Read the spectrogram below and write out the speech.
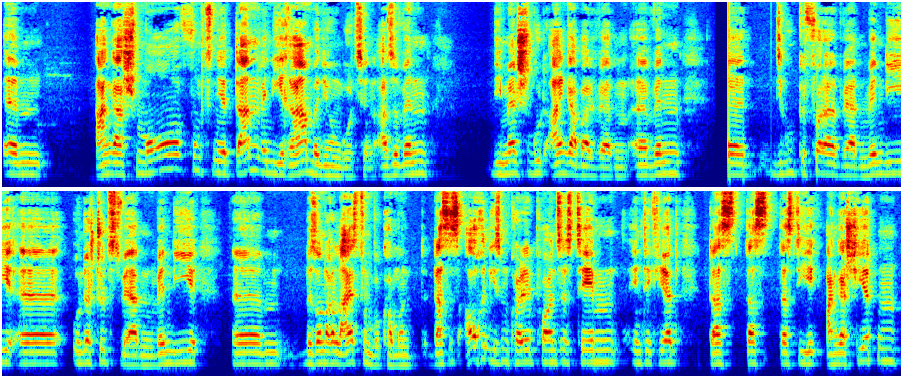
Ähm, Engagement funktioniert dann, wenn die Rahmenbedingungen gut sind. Also wenn die Menschen gut eingearbeitet werden, äh, wenn äh, die gut gefördert werden, wenn die äh, unterstützt werden, wenn die ähm, besondere Leistung bekommen. Und das ist auch in diesem Credit Point System integriert, dass, dass, dass die Engagierten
